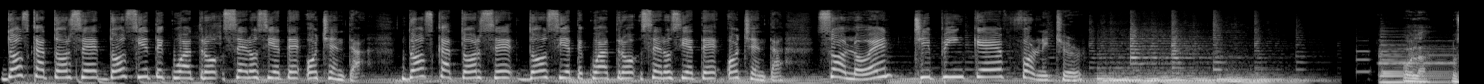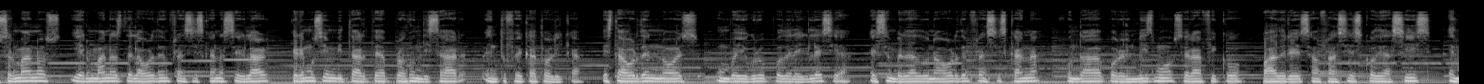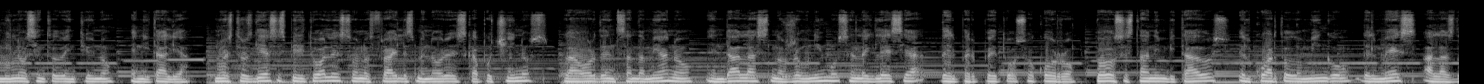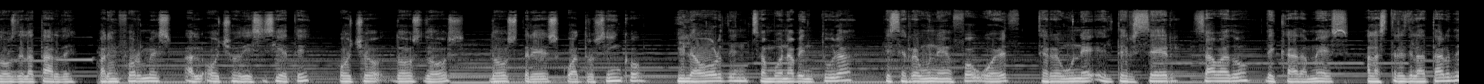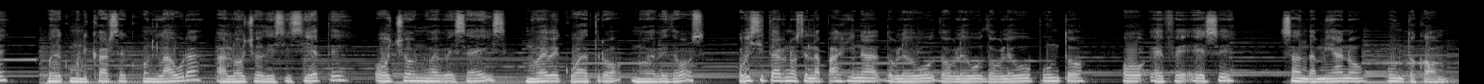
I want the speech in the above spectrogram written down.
214-274-0780. 214-274-0780. Solo en Chipinque Furniture. Hola, los hermanos y hermanas de la Orden Franciscana Seglar queremos invitarte a profundizar en tu fe católica. Esta orden no es un bello grupo de la Iglesia, es en verdad una orden franciscana fundada por el mismo seráfico Padre San Francisco de Asís en 1921 en Italia. Nuestros guías espirituales son los frailes menores capuchinos. La Orden San Damiano en Dallas nos reunimos en la iglesia del Perpetuo Socorro. Todos están invitados el cuarto domingo del mes a las 2 de la tarde. Para informes al 817-822-2345 y la Orden San Buenaventura que se reúne en Fort Worth se reúne el tercer sábado de cada mes a las 3 de la tarde Puede comunicarse con Laura al 817-896-9492 o visitarnos en la página www.ofssandamiano.com.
